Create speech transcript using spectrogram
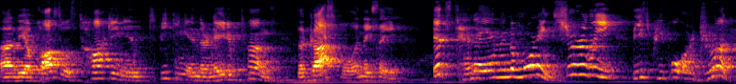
uh, the apostles talking and speaking in their native tongues the gospel, and they say, It's 10 a.m. in the morning. Surely these people are drunk.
